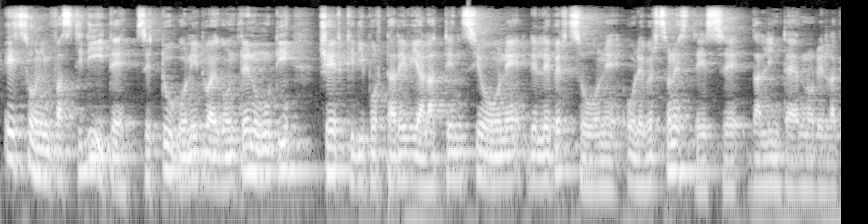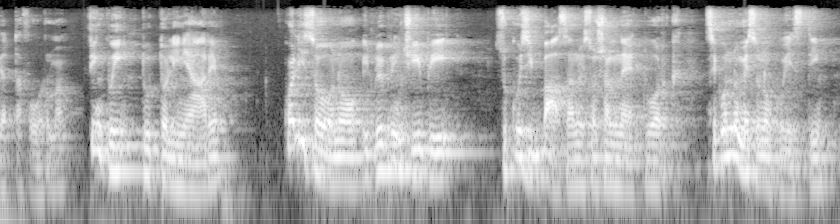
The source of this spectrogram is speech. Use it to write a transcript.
e sono infastidite se tu con i tuoi contenuti cerchi di portare via l'attenzione delle persone o le persone stesse dall'interno della piattaforma. Fin qui tutto lineare. Quali sono i due principi su cui si basano i social network? Secondo me sono questi.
